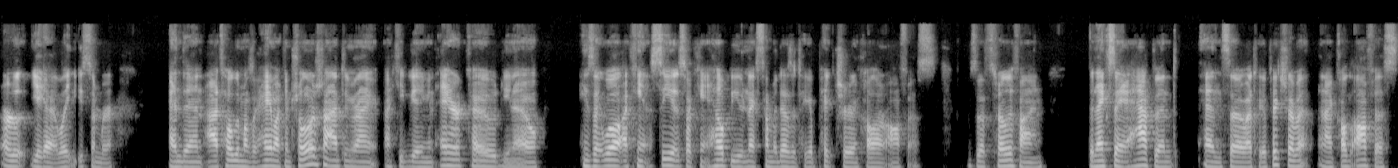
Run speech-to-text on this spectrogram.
or yeah, late December. And then I told him, I was like, hey, my controller's not acting right. I keep getting an error code, you know. He's like, well, I can't see it, so I can't help you. Next time it does it, take a picture and call our office. So that's totally fine. The next day it happened. And so I took a picture of it and I called the office.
